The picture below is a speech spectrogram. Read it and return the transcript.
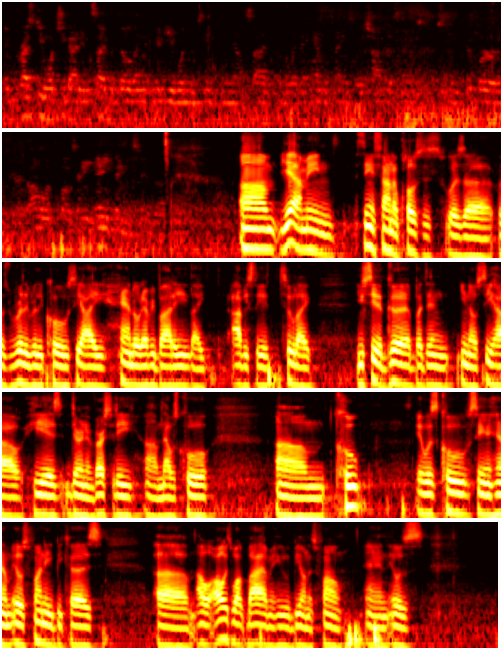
impressed you once you got inside the building that maybe you wouldn't have seen from the outside, from the way they handle things, the way Sean does things, Steve Cooper, Aaron Donald up close, any, anything that stands out? Um, yeah, I mean, seeing Sean up close was uh, was really really cool. See how he handled everybody. Like obviously too, like you see the good, but then you know see how he is during adversity. Um, that was cool. Um, Coop, it was cool seeing him. It was funny because um I would always walk by him and he would be on his phone, and it was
